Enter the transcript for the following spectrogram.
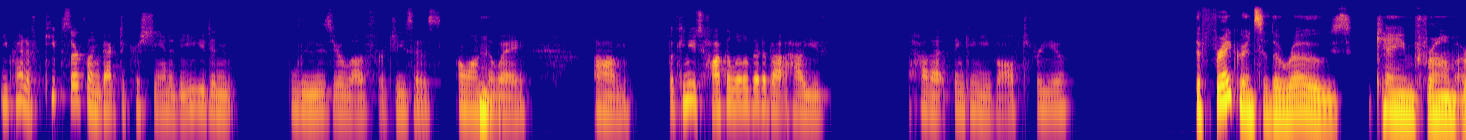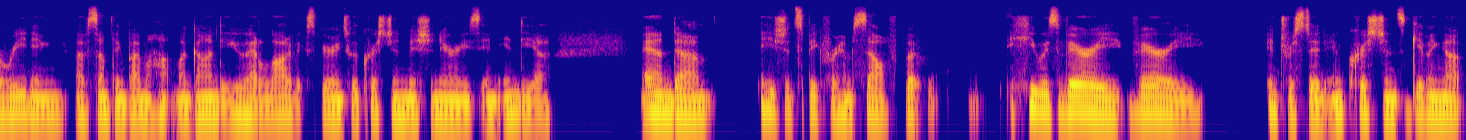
you kind of keep circling back to Christianity. You didn't lose your love for Jesus along mm-hmm. the way. Um, but can you talk a little bit about how you've how that thinking evolved for you? The fragrance of the rose came from a reading of something by Mahatma Gandhi, who had a lot of experience with Christian missionaries in India. And um, he should speak for himself, but he was very, very interested in Christians giving up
